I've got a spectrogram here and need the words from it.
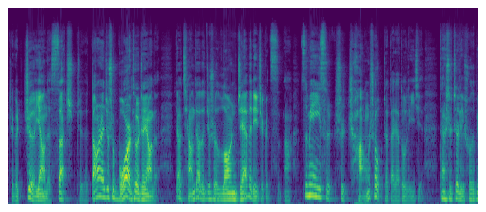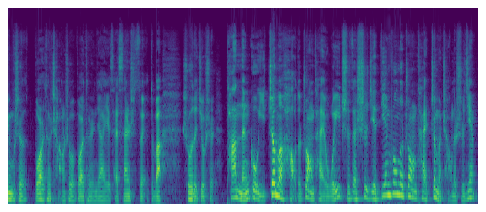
这个这样的 such 指的当然就是博尔特这样的。要强调的就是 longevity 这个词啊，字面意思是长寿，这大家都理解。但是这里说的并不是博尔特长寿，博尔特人家也才三十岁，对吧？说的就是他能够以这么好的状态维持在世界巅峰的状态这么长的时间。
